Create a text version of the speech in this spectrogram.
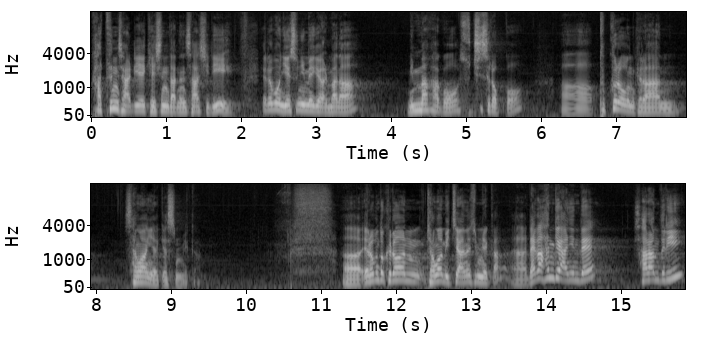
같은 자리에 계신다는 사실이 여러분 예수님에게 얼마나 민망하고 수치스럽고 어, 부끄러운 그러한 상황이었겠습니까? 어, 여러분도 그런 경험 있지 않으십니까? 아, 내가 한 게 아닌데 사람들이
